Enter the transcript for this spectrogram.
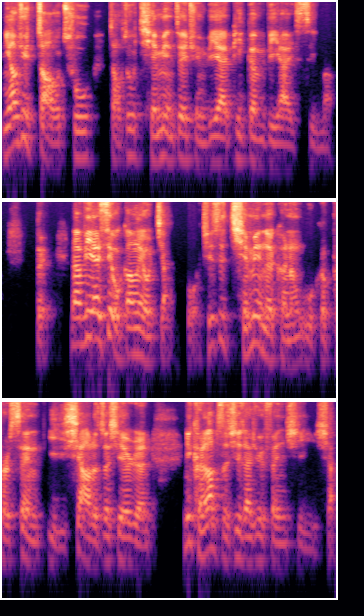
你要去找出找出前面这群 VIP 跟 VIC 嘛。对，那 VIC 我刚刚有讲过，其实前面的可能五个 percent 以下的这些人，你可能要仔细再去分析一下，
